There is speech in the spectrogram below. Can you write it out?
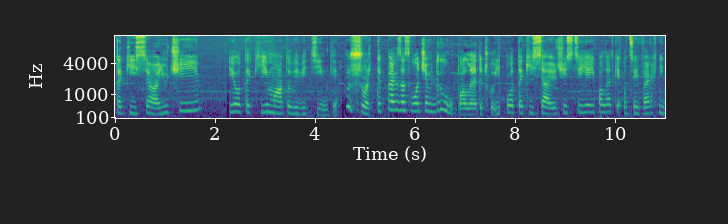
Такі сяючі. І отакі матові відтінки. Ну що ж, тепер засвочимо другу палеточку. Отакі сяючі з цієї палетки. Оцей верхній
